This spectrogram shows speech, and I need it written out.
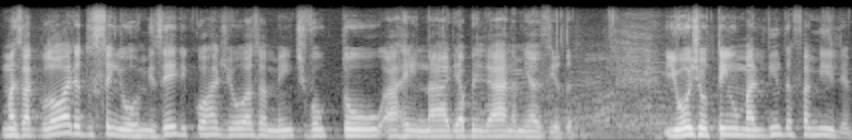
Mas a glória do Senhor, misericordiosamente, voltou a reinar e a brilhar na minha vida. E hoje eu tenho uma linda família.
